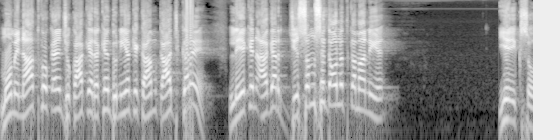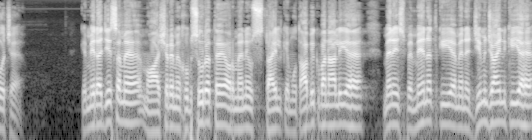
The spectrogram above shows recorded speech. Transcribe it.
مومنات کو کہیں جھکا کے رکھیں، دنیا کے کام کاج کریں۔ لیکن اگر جسم سے دولت کمانی ہے، یہ ایک سوچ ہے کہ میرا جسم ہے، معاشرے میں خوبصورت ہے اور میں نے اس سٹائل کے مطابق بنا لیا ہے۔ میں نے اس پہ محنت کی ہے، میں نے جم جوائن کیا ہے۔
